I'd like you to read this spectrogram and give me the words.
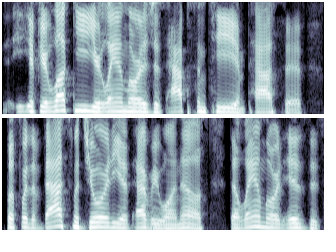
if you're lucky, your landlord is just absentee and passive. But for the vast majority of everyone else, the landlord is this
